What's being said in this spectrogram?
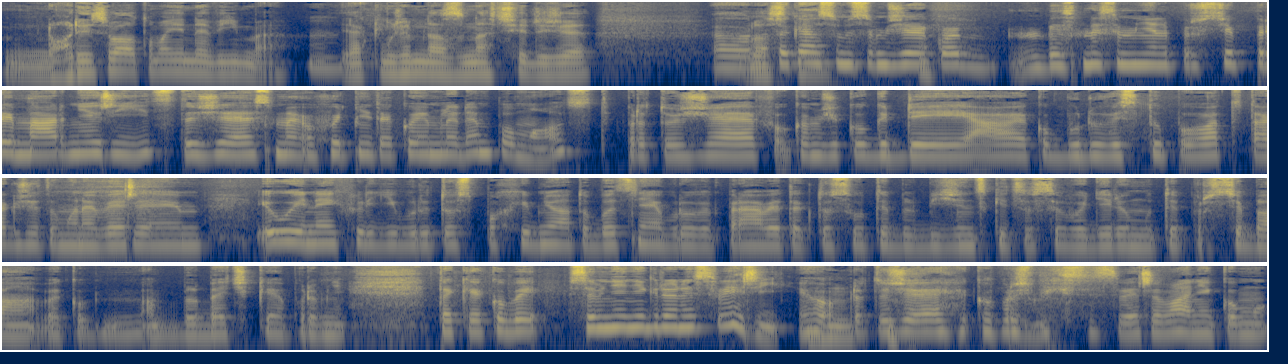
mnohdy třeba o tom ani nevíme. Hmm. Jak můžeme naznačit, že Vlastně. No tak já si myslím, že jako bychom si měli prostě primárně říct, že jsme ochotní takovým lidem pomoct, protože v okamžiku, kdy já jako budu vystupovat tak, že tomu nevěřím, i u jiných lidí budu to spochybňovat obecně a budu vyprávět, tak to jsou ty blbý ženský, co se vodí domů, ty prostě blá, jako blbečky a podobně. Tak jakoby se mě nikdo nesvěří, jo, hmm. protože jako proč bych se svěřovala někomu,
